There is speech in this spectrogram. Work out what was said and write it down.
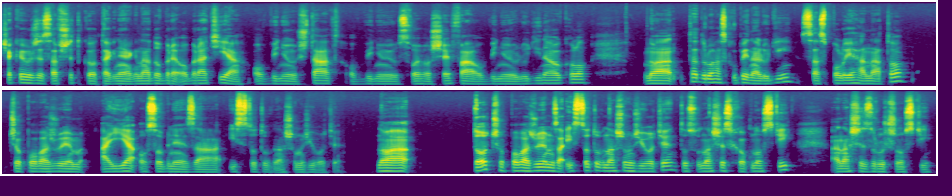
čakajú, že sa všetko tak nejak na dobre obratí a obvinujú štát, obvinujú svojho šéfa, obvinujú ľudí na okolo. No a tá druhá skupina ľudí sa spolieha na to, čo považujem aj ja osobne za istotu v našom živote. No a to, čo považujem za istotu v našom živote, to sú naše schopnosti a naše zručnosti.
